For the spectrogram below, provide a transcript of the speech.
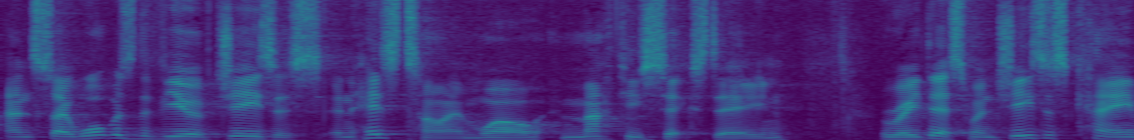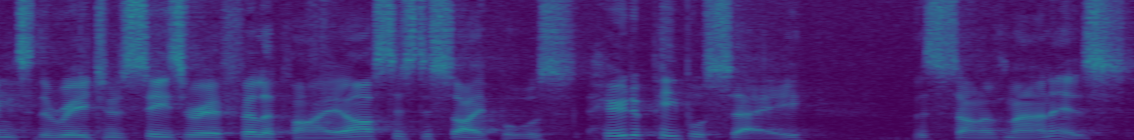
And so, what was the view of Jesus in his time? Well, in Matthew 16, read this When Jesus came to the region of Caesarea Philippi, he asked his disciples, Who do people say the Son of Man is?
